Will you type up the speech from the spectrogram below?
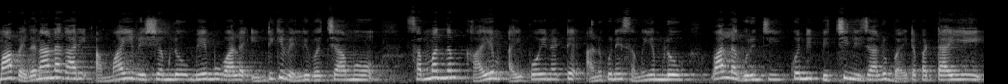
మా పెదనాన్నగారి అమ్మాయి విషయంలో మేము వాళ్ళ ఇంటికి వెళ్ళి వచ్చాము. సంబంధం ఖాయం అయిపోయినట్టే అనుకునే సమయంలో వాళ్ళ గురించి కొన్ని పిచ్చి నిజాలు బయటపడ్డాయి.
